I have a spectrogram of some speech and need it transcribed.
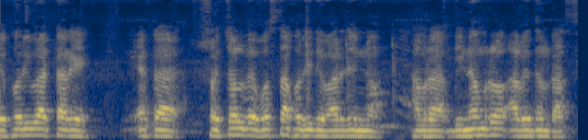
এই পরিবারটারে একটা সচল ব্যবস্থা করে দেওয়ার জন্য আমরা বিনম্র আবেদন রাখছি।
